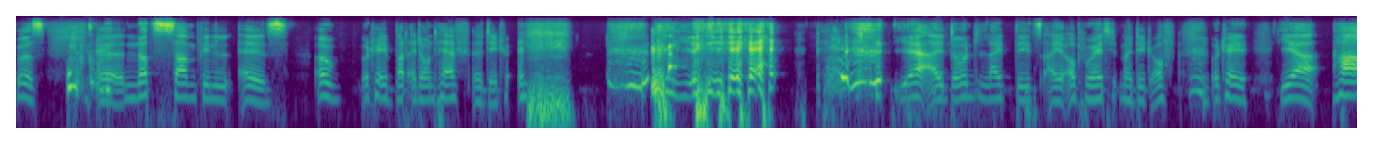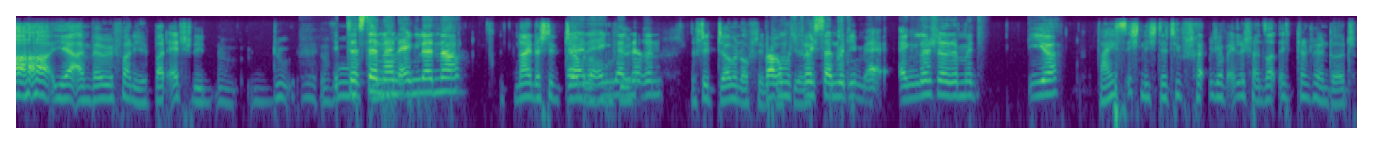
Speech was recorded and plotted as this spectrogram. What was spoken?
Was? äh, not something else. Oh, okay, but I don't have a date. yeah. yeah, I don't like dates. I operated my date off. Okay, yeah, ha, ha, ha, yeah, I'm very funny. But actually, du, Ist das denn ein Engländer? Nein, da steht German Eine. Engländerin? Da steht German auf dem Warum Profil. sprichst du dann mit ihm Ä- Englisch oder mit ihr? Weiß ich nicht, der Typ schreibt mich auf Englisch an, sagt nicht in Deutsch.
